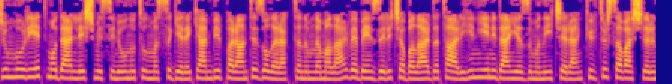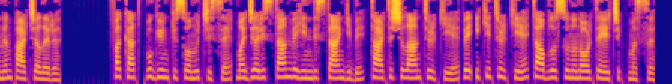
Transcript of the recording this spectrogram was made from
Cumhuriyet modernleşmesini unutulması gereken bir parantez olarak tanımlamalar ve benzeri çabalar da tarihin yeniden yazımını içeren kültür savaşlarının parçaları. Fakat, bugünkü sonuç ise, Macaristan ve Hindistan gibi, tartışılan Türkiye ve iki Türkiye tablosunun ortaya çıkması.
